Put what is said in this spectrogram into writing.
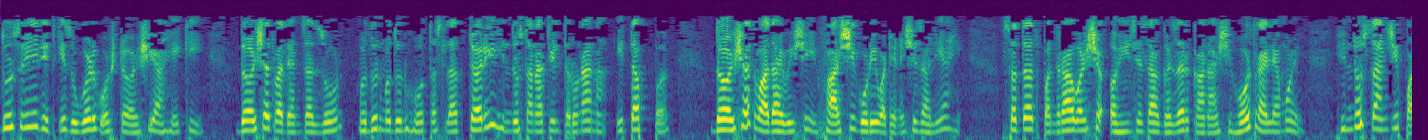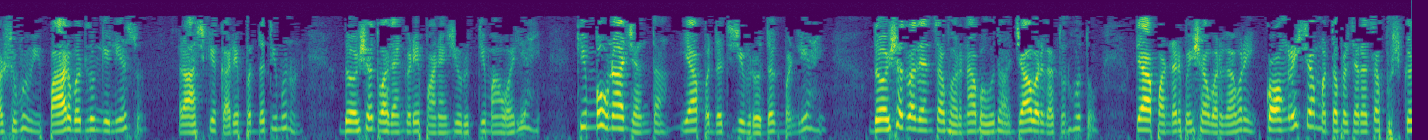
दुसरी तितकीच उघड गोष्ट अशी आहे की दहशतवाद्यांचा जोर मधूनमधून होत असला तरी हिंदुस्थानातील तरुणांना इतप्पर दहशतवादाविषयी फारशी गोडी वाटेण्याची झाली आहे. सतत पंधरा वर्ष अहिंसेचा गजर कानाशी होत राहिल्यामुळे हिंदुस्थानची पार्श्वभूमी पार बदलून गेली असून राजकीय कार्यपद्धती म्हणून दहशतवाद्यांकडे पाण्याची वृत्ती मावळली आहे. किंबहुना जनता या पद्धतीची विरोधक बनली आहे. दहशतवाद्यांचा भरणा बहुधा ज्या वर्गातून होतो त्या पांढरपेशा वर्गावरही काँग्रेसच्या मतप्रचाराचा पुष्कळ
